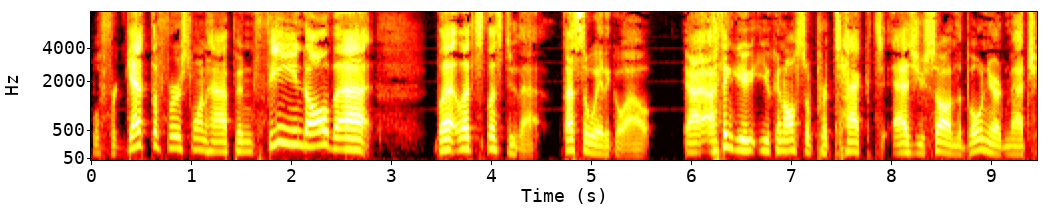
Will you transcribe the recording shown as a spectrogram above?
We'll forget the first one happened. Fiend, all that. Let, let's let's do that. That's the way to go out. I, I think you you can also protect, as you saw in the Boneyard match.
